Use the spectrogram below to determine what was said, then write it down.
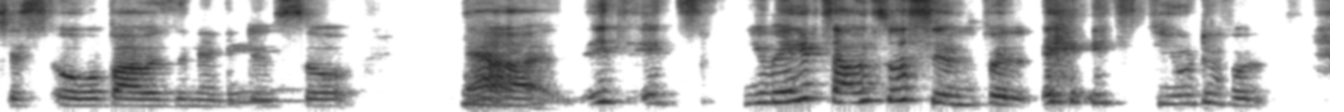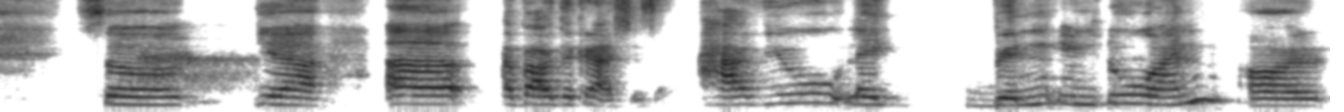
just overpowers the negatives so yeah. it's it's you make it sound so simple it's beautiful. So yeah uh about the crashes. Have you like been into one or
